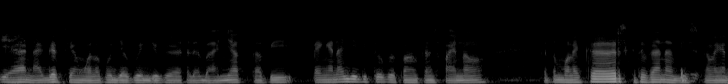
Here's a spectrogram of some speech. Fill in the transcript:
ya Nuggets yang walaupun jagoin juga rada banyak tapi pengen aja gitu ke conference final. Ketemu Lakers gitu kan habis ngalahin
